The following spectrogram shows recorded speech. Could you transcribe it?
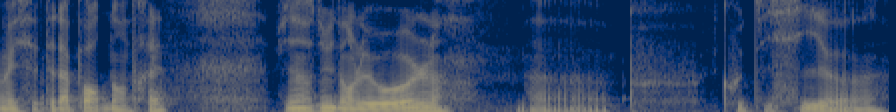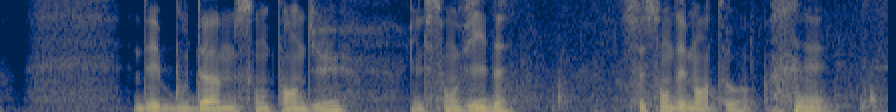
Oui, c'était la porte d'entrée. Bienvenue dans le hall. Euh, écoute, ici, euh, des bouts d'hommes sont pendus. Ils sont vides. Ce sont des manteaux.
